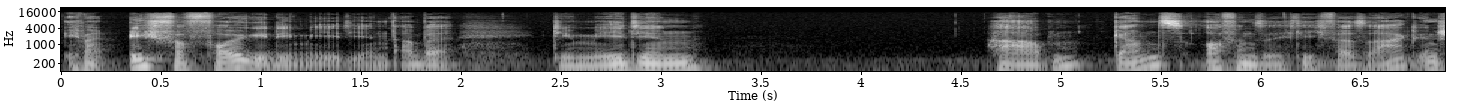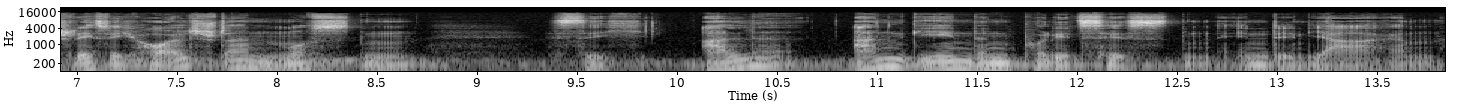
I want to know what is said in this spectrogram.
ich meine, ich verfolge die Medien, aber die Medien haben ganz offensichtlich versagt. In Schleswig-Holstein mussten sich alle angehenden Polizisten in den Jahren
